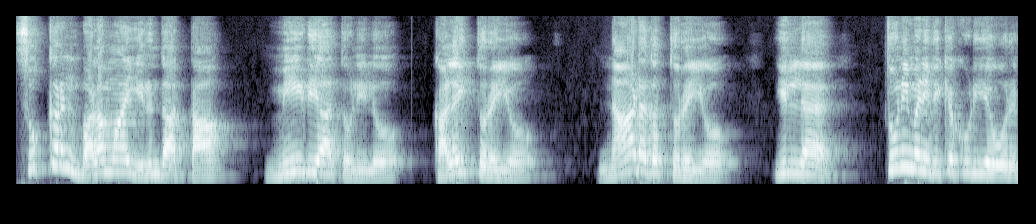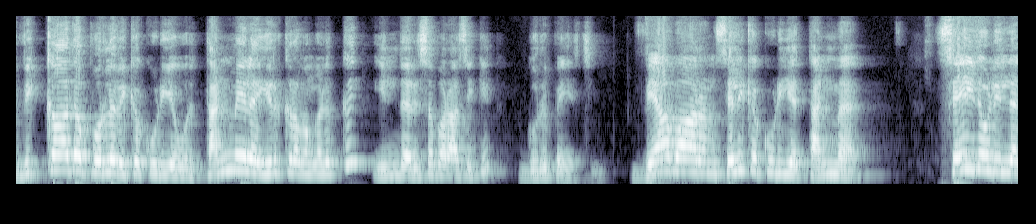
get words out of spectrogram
சுக்கரன் பலமாய் இருந்தாத்தான் மீடியா தொழிலோ கலைத்துறையோ நாடகத்துறையோ இல்லை துணிமணி விற்கக்கூடிய ஒரு விற்காத பொருளை விற்கக்கூடிய ஒரு தன்மையில இருக்கிறவங்களுக்கு இந்த ரிஷபராசிக்கு குரு பெயர்ச்சி. வியாபாரம் செழிக்கக்கூடிய தன்மை செய்தொழில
